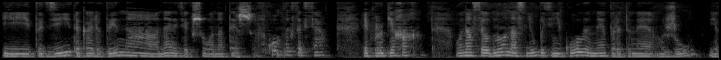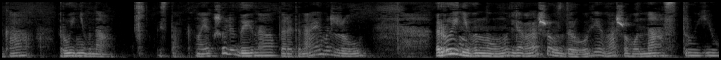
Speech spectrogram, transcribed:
І тоді така людина, навіть якщо вона теж в комплексах вся, як в реп'яхах, вона все одно нас любить і ніколи не перетине межу, яка руйнівна. Ось так. Ну, якщо людина перетинає межу руйнівну для вашого здоров'я, вашого настрою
